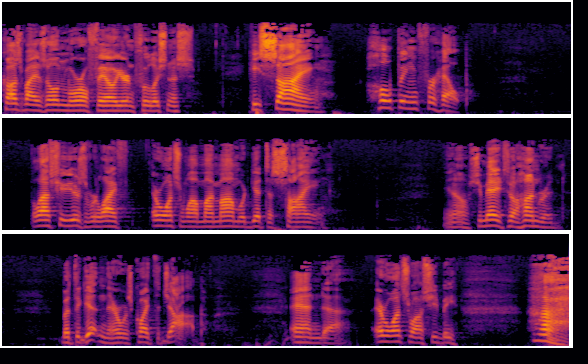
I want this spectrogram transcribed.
caused by his own moral failure and foolishness? He's sighing, hoping for help. The last few years of her life, every once in a while, my mom would get to sighing. You know, she made it to 100, but the getting there was quite the job. And uh, every once in a while she'd be, and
